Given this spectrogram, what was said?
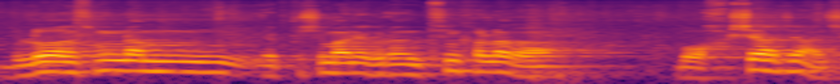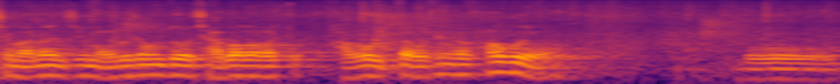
물론 성남 FC만의 그런 팀 컬러가 뭐 확실하지 않지만은 지금 어느 정도 잡아가고 있다고 생각하고요. 뭐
